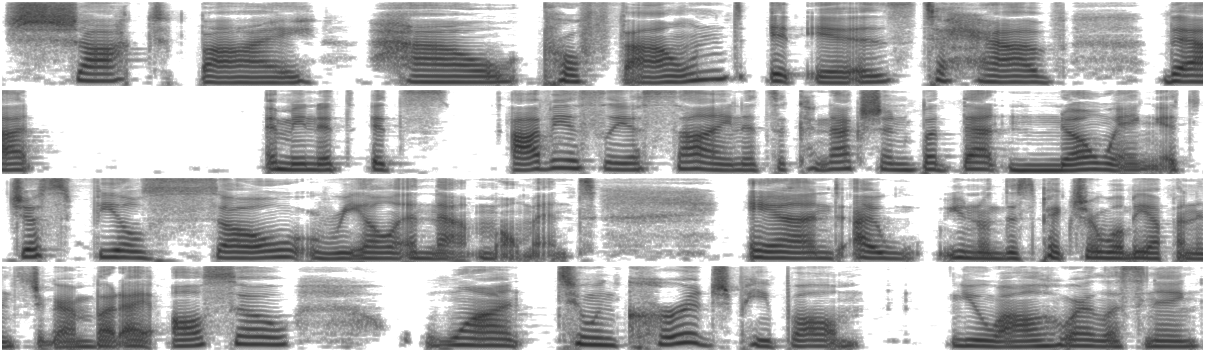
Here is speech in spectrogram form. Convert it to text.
shocked by how profound it is to have that. I mean, it, it's obviously a sign, it's a connection, but that knowing, it just feels so real in that moment. And I, you know, this picture will be up on Instagram, but I also want to encourage people, you all who are listening,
